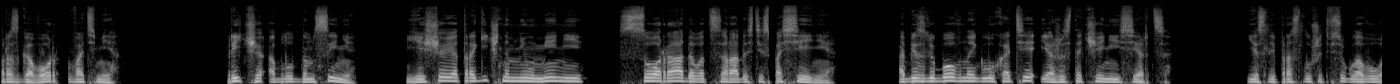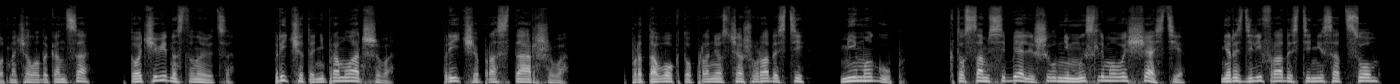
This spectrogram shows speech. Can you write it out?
Разговор во тьме. Притча о блудном сыне, еще и о трагичном неумении сорадоваться радости спасения, о безлюбовной глухоте и ожесточении сердца. Если прослушать всю главу от начала до конца, то очевидно становится, притча-то не про младшего, притча про старшего, про того, кто пронес чашу радости мимо губ, кто сам себя лишил немыслимого счастья, не разделив радости ни с отцом,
